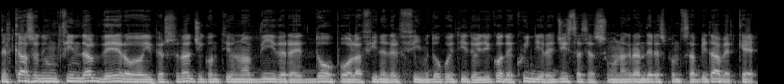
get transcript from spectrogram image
Nel caso di un film dal vero i personaggi continuano a vivere dopo la fine del film, dopo i titoli di coda e quindi il regista si assume una grande responsabilità perché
